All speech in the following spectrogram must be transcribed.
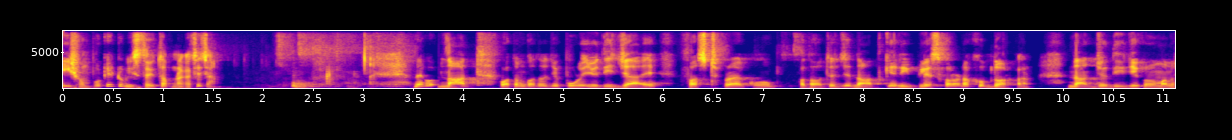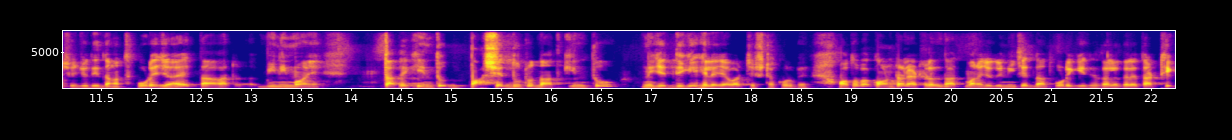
এই সম্পর্কে একটু বিস্তারিত আপনার কাছে জান দেখো দাঁত প্রথম কথা যে পড়ে যদি যায় ফার্স্ট কথা হচ্ছে যে দাঁতকে রিপ্লেস করাটা খুব দরকার। দাঁত যদি যে কোনো মানুষের যদি দাঁত পড়ে যায়, তার বিনিময়ে তাতে কিন্তু পাশের দুটো দাঁত কিন্তু নিজের দিকে হেলে যাওয়ার চেষ্টা করবে। অথবা কন্ট্রাল্যাটারাল দাঁত মানে যদি নিচের দাঁত পড়ে গিয়েছে তাহলে তাহলে তার ঠিক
